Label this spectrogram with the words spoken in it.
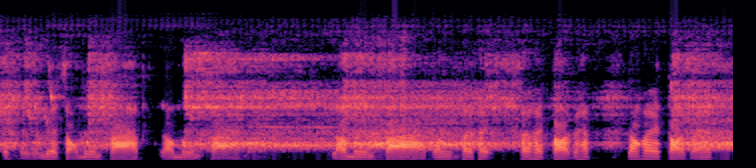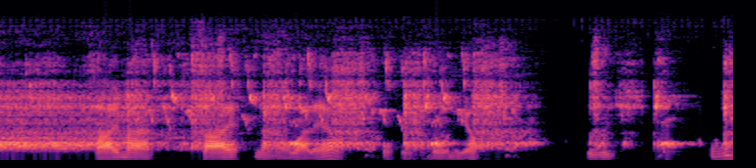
โอ้โห เลือดสองหมื่นฟ้าครับ เราหมื่นฟ้า เราหมื่นฟ้าต้องค่อยๆค่อยๆต่อไปครับ ต้องค่อยๆต่อไปครับ ซ้ายมาซ้ายหนั่งว่าแล้ว โอ้โหโดนแล้วอุ้ยอุ้ย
